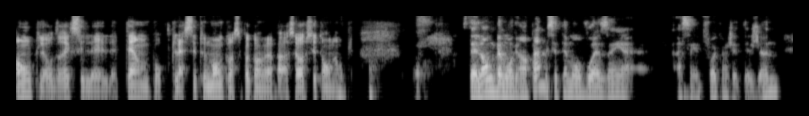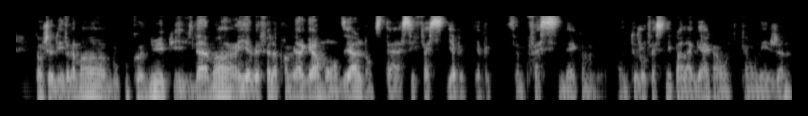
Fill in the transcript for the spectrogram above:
oncle, on dirait que c'est le, terme pour placer tout le monde qu'on ne sait pas comment va passer. Ah, c'est ton oncle. C'était l'oncle de mon grand-père, mais c'était mon voisin à, Sainte-Foy quand j'étais jeune. Donc, je l'ai vraiment beaucoup connu. Et puis, évidemment, il avait fait la Première Guerre mondiale. Donc, c'était assez fascinant. Ça me fascinait, comme on est toujours fasciné par la guerre quand on, est jeune.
